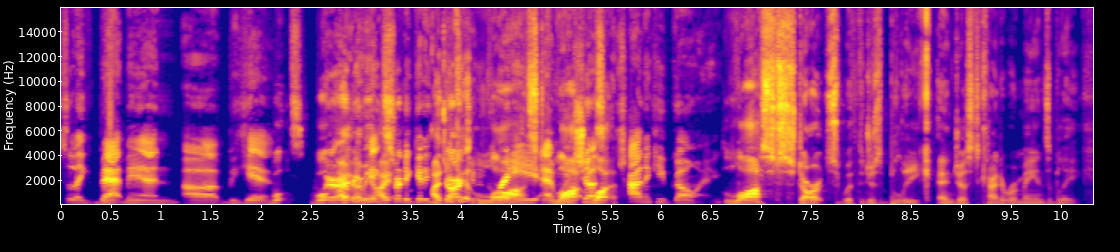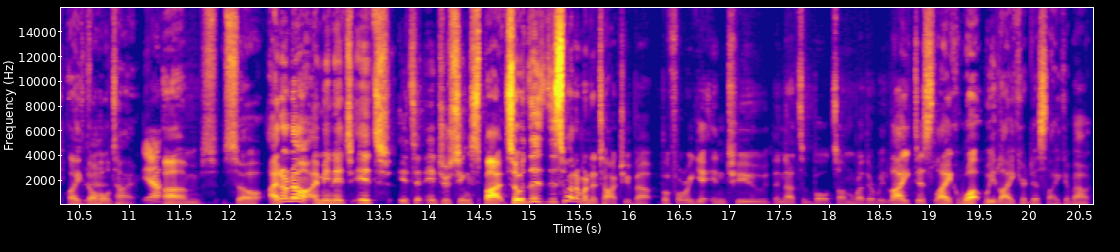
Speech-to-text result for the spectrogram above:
to like Batman uh begins, Well- well, where I- I mean, everything I- started getting I look dark and Lost. gritty, and Lo- we just Lo- kind of keep going. Lost starts with just bleak and just kind of remains bleak like the Mm, whole time. yeah. Um. So I don't know. I mean, it's it's it's an interesting spot. So this, this is what I'm going to talk to you about before we get into the nuts and bolts on whether we like, dislike, what we like or dislike about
